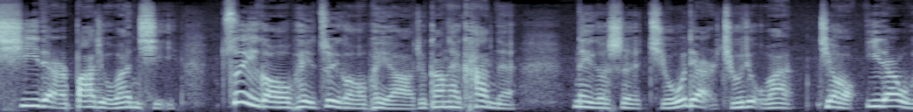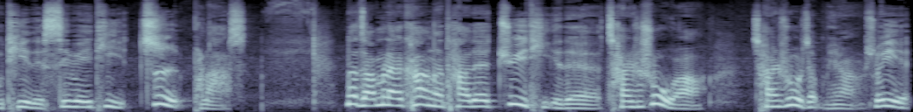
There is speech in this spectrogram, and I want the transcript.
七点八九万起，最高配最高配啊，就刚才看的那个是九点九九万，叫一点五 T 的 CVT 智 Plus。那咱们来看看它的具体的参数啊，参数怎么样？所以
